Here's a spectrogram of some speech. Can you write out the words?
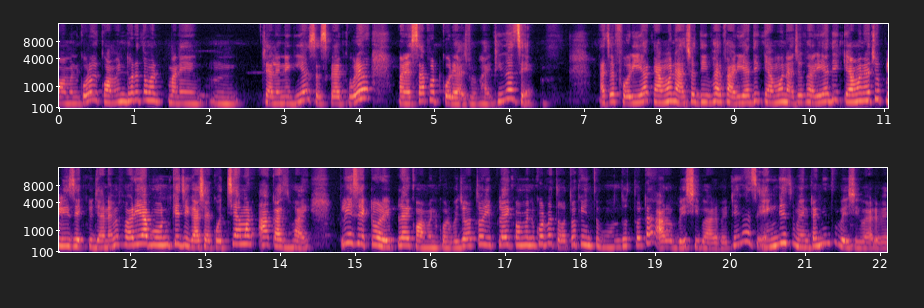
কমেন্ট করো। ওই কমেন্ট ধরে তোমার মানে চ্যানেলে গিয়ে সাবস্ক্রাইব করে মানে সাপোর্ট করে আসবে ভাই, ঠিক আছে? আচ্ছা ফরিয়া কেমন আছো? দি ভাই ফারিয়াদি কেমন আছো? ফারিয়াদি কেমন আছো? প্লিজ একটু জানাবে। ফারিয়া বোনকে জিজ্ঞাসা করছি, আমার আকাশ ভাই প্লিজ একটু রিপ্লাই কমেন্ট করবে। যত রিপ্লাই কমেন্ট করবে, তত কিন্তু বন্ধুত্বটা আরও বেশি বাড়বে, ঠিক আছে? এঙ্গেজমেন্টটা কিন্তু বেশি বাড়বে।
